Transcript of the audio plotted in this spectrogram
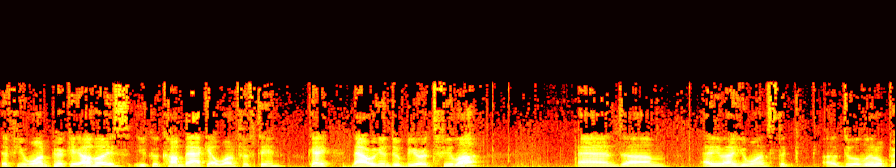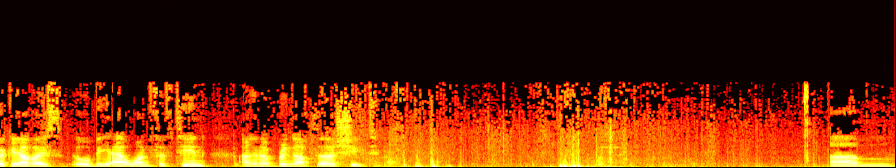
if you want Pirkei Avos, you could come back at 1.15. Okay? Now we're going to do Bira Tefillah, and... Um, Anybody who wants to uh, do a little Pirkei Avos, it will be at 1.15. I'm going to bring up the sheet. Um,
